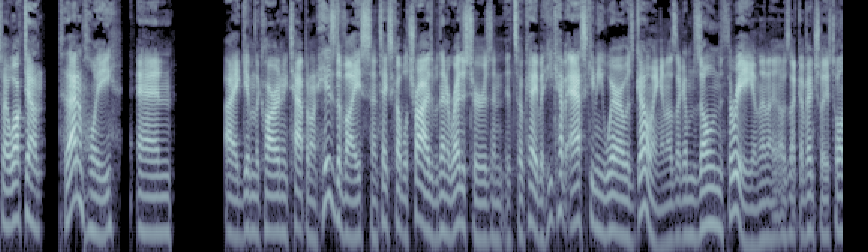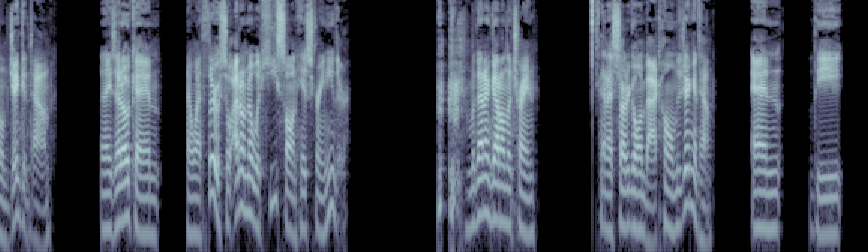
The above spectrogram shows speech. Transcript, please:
So I walk down to that employee, and I give him the card, and he tap it on his device, and it takes a couple tries, but then it registers, and it's okay. But he kept asking me where I was going, and I was like, "I'm Zone 3. and then I was like, eventually, I just told him Jenkintown, and he said, "Okay," and I went through. So I don't know what he saw on his screen either. but then I got on the train, and I started going back home to Jenkintown. And the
